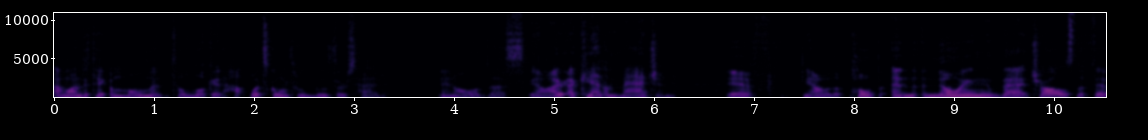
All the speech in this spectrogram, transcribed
I wanted to take a moment to look at how, what's going through Luther's head in all of this. You know, I, I can't imagine if you know the Pope and knowing that Charles V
